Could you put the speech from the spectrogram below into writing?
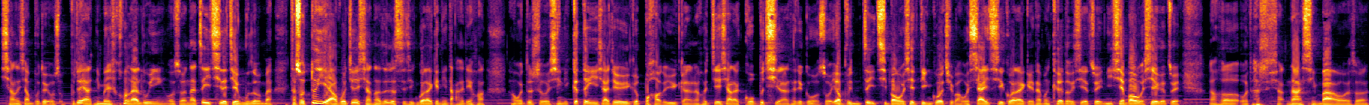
想了想不对，我说不对啊，你没空来录音。我说那这一期的节目怎么办？他说对呀，我就想到这个事情过来跟你打个电话啊。我这时候心里咯噔一下就有一个不好的预感。然后接下来果不其然，他就跟我说，要不你这一期帮我先顶过去吧，我下一期过来给。他们磕头谢罪，你先帮我谢个罪，然后我当时想，那行吧，我说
